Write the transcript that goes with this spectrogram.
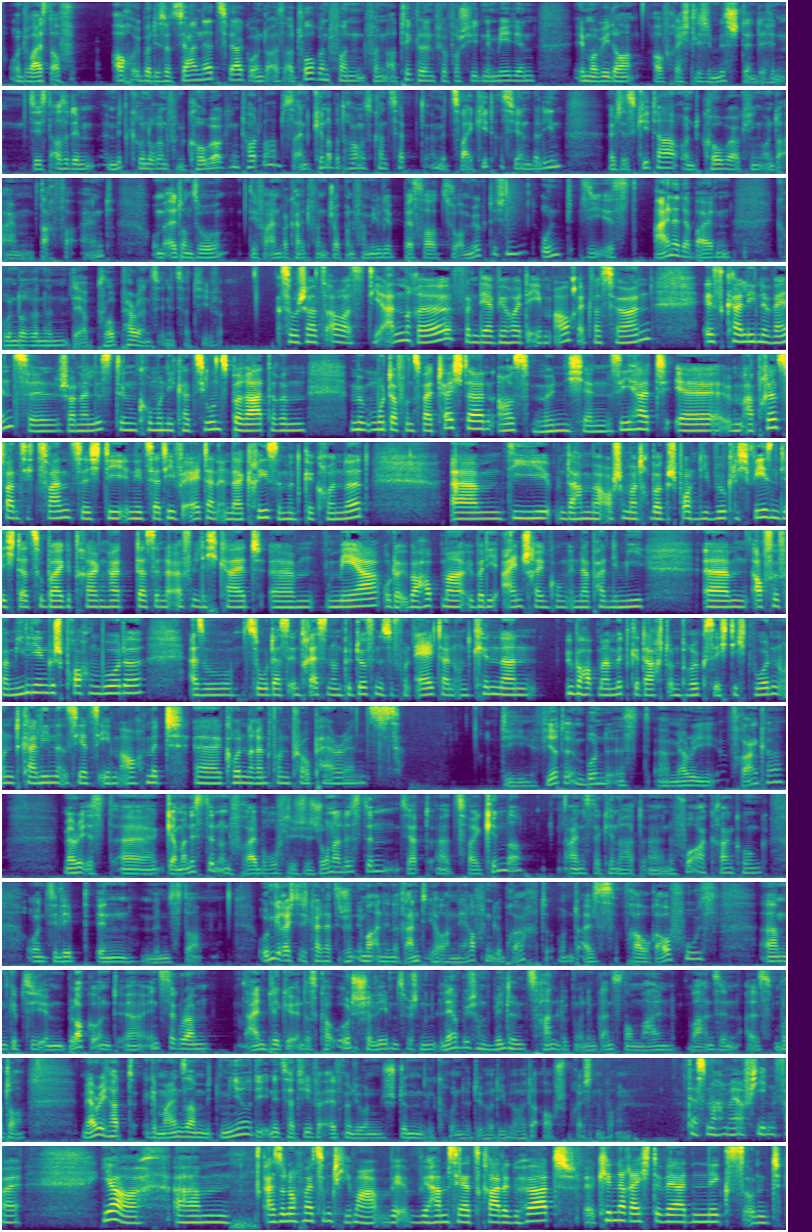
und weist auf auch über die sozialen Netzwerke und als Autorin von, von Artikeln für verschiedene Medien immer wieder auf rechtliche Missstände hin. Sie ist außerdem Mitgründerin von Coworking Toddler. Das ist ein Kinderbetreuungskonzept mit zwei Kitas hier in Berlin, welches Kita und Coworking unter einem Dach vereint, um Eltern so die Vereinbarkeit von Job und Familie besser zu ermöglichen. Und sie ist eine der beiden Gründerinnen der Pro Parents Initiative. So schaut's aus. Die andere, von der wir heute eben auch etwas hören, ist Karline Wenzel, Journalistin, Kommunikationsberaterin, Mutter von zwei Töchtern aus München. Sie hat äh, im April 2020 die Initiative Eltern in der Krise mitgegründet ähm, die, da haben wir auch schon mal drüber gesprochen, die wirklich wesentlich dazu beigetragen hat, dass in der Öffentlichkeit ähm, mehr oder überhaupt mal über die Einschränkungen in der Pandemie ähm, auch für Familien gesprochen wurde. Also so, dass Interessen und Bedürfnisse von Eltern und Kindern überhaupt mal mitgedacht und berücksichtigt wurden. Und Karline ist jetzt eben auch Mitgründerin äh, von Pro Parents. Die vierte im Bunde ist äh, Mary Franke. Mary ist äh, Germanistin und freiberufliche Journalistin. Sie hat äh, zwei Kinder. Eines der Kinder hat äh, eine Vorerkrankung und sie lebt in Münster. Ungerechtigkeit hat sie schon immer an den Rand ihrer Nerven gebracht und als Frau Raufuß ähm, gibt sie im Blog und äh, Instagram Einblicke in das chaotische Leben zwischen Lehrbüchern, Windeln, Zahnlücken und dem ganz normalen Wahnsinn als Mutter. Mary hat gemeinsam mit mir die Initiative 11 Millionen Stimmen gegründet, über die wir heute auch sprechen wollen. Das machen wir auf jeden Fall. Ja, ähm, also nochmal zum Thema. Wir, wir haben es ja jetzt gerade gehört, äh, Kinderrechte werden nix und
